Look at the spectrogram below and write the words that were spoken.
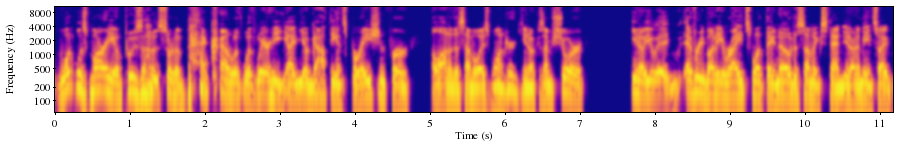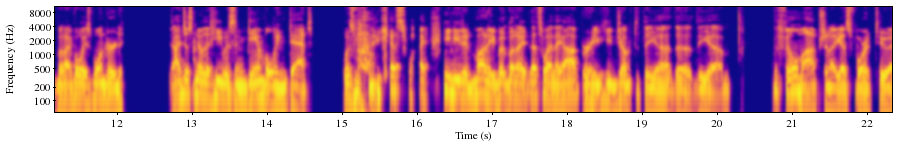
What was Mario Puzo's sort of background with with where he you know got the inspiration for a lot of this? I've always wondered, you know, because I'm sure you know, you everybody writes what they know to some extent. You know what I mean? So, I, but I've always wondered. I just know that he was in gambling debt. Was I guess why he needed money, but but I, that's why they opt or he, he jumped the uh, the the um, the film option, I guess, for it too,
